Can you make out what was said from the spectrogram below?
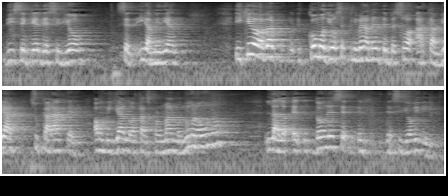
Dicen que él decidió ir a Midian. Y quiero hablar cómo Dios primeramente empezó a cambiar su carácter, a humillarlo, a transformarlo. Número uno, donde se decidió vivir.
